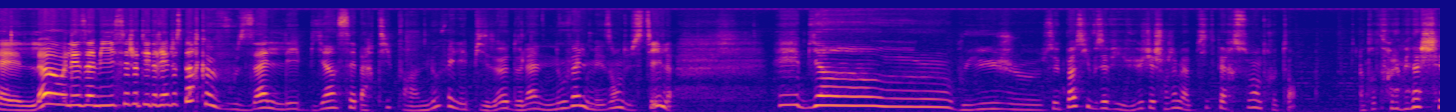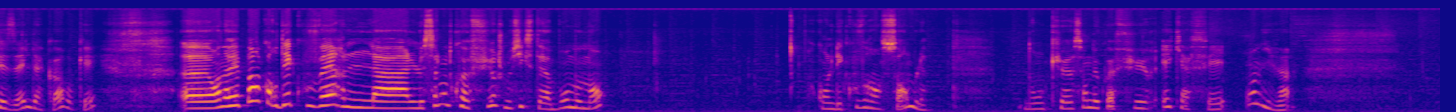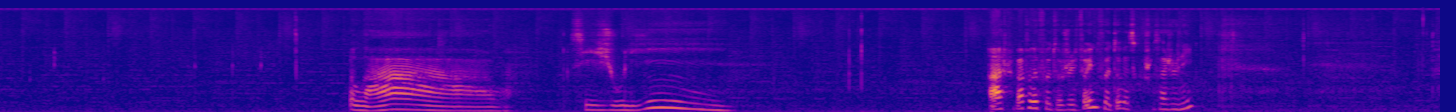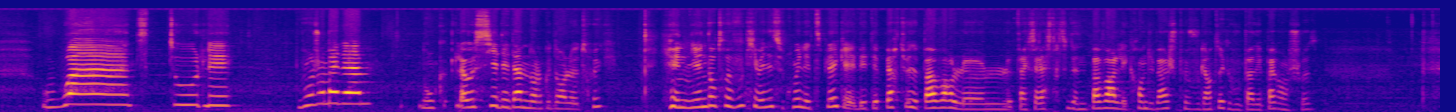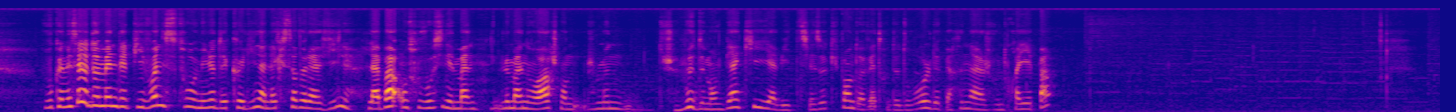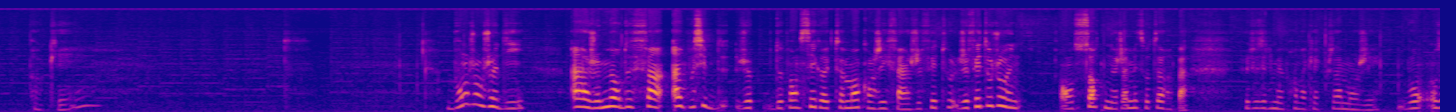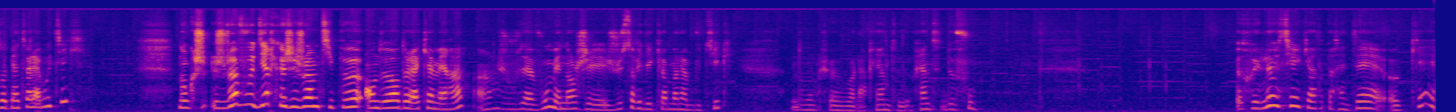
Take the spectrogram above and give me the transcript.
Hello les amis, c'est Jody Dream, j'espère que vous allez bien. C'est parti pour un nouvel épisode de la nouvelle maison du style. Eh bien, euh, oui, je sais pas si vous avez vu, j'ai changé ma petite perso entre temps. En train de faire le ménage chez elle, d'accord, ok. Euh, on n'avait pas encore découvert le salon de coiffure, je me suis dit que c'était un bon moment pour qu'on le découvre ensemble. Donc, euh, salon de coiffure et café, on y va. Waouh C'est joli Ah, je peux pas faire de photo. Je vais faire une photo parce que je trouve ça joli. What? Toutes les... Bonjour madame Donc là aussi, il y a des dames dans le, dans le truc. Il y a une, d'entre vous qui m'a dit sur premier let's play qu'elle était perturbée de ne pas avoir le... Enfin, que ça l'a stressé de ne pas voir l'écran du bas. Je peux vous garantir que vous perdez pas grand-chose. Vous connaissez le domaine des pivoines, il se trouve au milieu des collines à l'extérieur de la ville. Là-bas, on trouve aussi le manoir. Je, me, demande bien qui y habite. Les occupants doivent être de drôles de personnages, vous ne croyez pas? Ok. Bonjour jeudi. Ah, je meurs de faim. Impossible de, de penser correctement quand j'ai faim. Je fais, toujours une, en sorte de ne jamais sauter au repas. Je vais tout me prendre quelque chose à manger. Bon, on se voit bientôt à la boutique? Donc je, dois vous dire que j'ai joué un petit peu en dehors de la caméra, hein, je vous avoue. Maintenant j'ai juste envie d'éclairer dans la boutique. Donc euh, voilà, rien de, rien de fou. Là aussi, les cartes de personnalité, ok.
